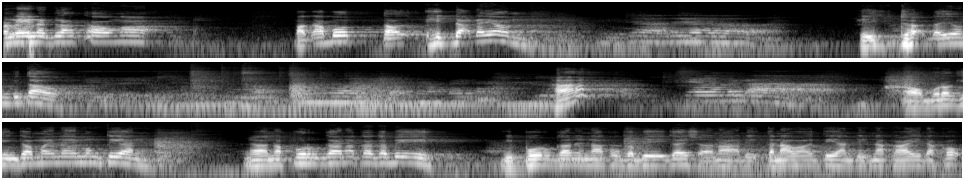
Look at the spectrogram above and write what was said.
Ano yung naglakaw nga? Pag-abot, ta- higda na yon. Higda na yon bitaw. Ha? Oh, murag hinggamay na imong tiyan. Nga napurga na kagabi. Ipurga ni nako gabi guys. Ana di tanawa tiyan di nakayad ako.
